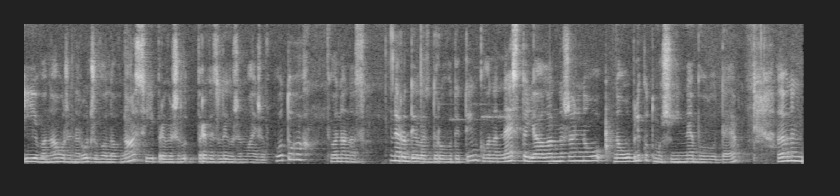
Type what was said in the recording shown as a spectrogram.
І вона вже народжувала в нас, її привезли, привезли вже майже в потугах. Вона нас Народила здорову дитинку, вона не стояла, на жаль, на обліку, тому що їй не було де. Але вона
